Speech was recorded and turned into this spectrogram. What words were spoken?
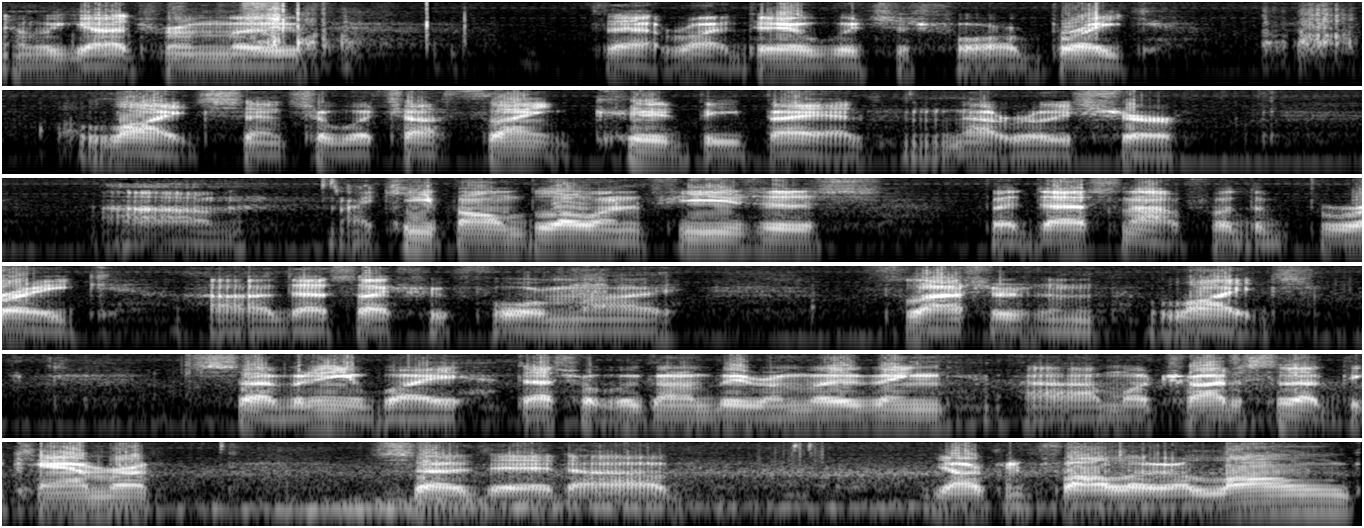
and we got to remove that right there, which is for our brake light sensor, which I think could be bad. I'm not really sure. Um, I keep on blowing fuses, but that's not for the brake. Uh, that's actually for my flashers and lights. So, but anyway, that's what we're going to be removing. Uh, I'm going to try to set up the camera so that uh, y'all can follow along.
